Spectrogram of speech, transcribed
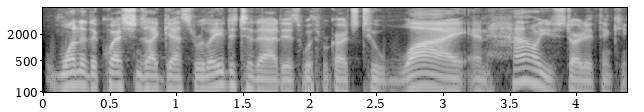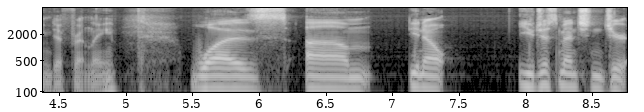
one of the questions, I guess, related to that is with regards to why and how you started thinking differently was, um, you know, you just mentioned your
